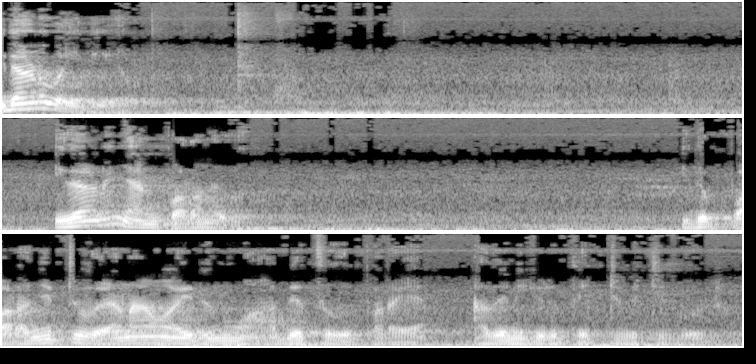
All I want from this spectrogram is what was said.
ഇതാണ് വൈദികം. ഇതാണ് ഞാൻ പറഞ്ഞത്. ഇത് പറഞ്ഞിട്ട് വേണമായിരുന്നു ആദ്യത്തത് പറയാൻ. അതെനിക്കൊരു തെറ്റുപറ്റി പോയിട്ടുണ്ട്.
